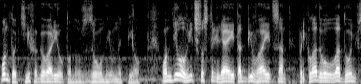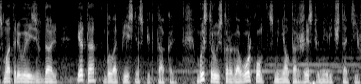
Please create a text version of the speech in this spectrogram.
Он то тихо говорил, то заунывно пел. Он делал вид, что стреляет, отбивается, прикладывал ладонь, всматриваясь вдаль. Это была песня-спектакль. Быструю скороговорку сменял торжественный речитатив.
